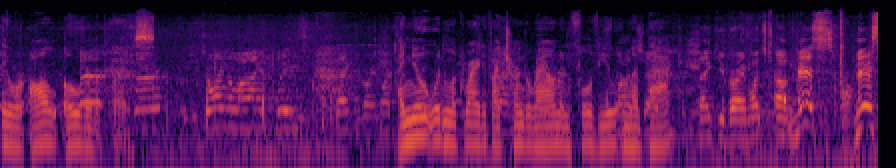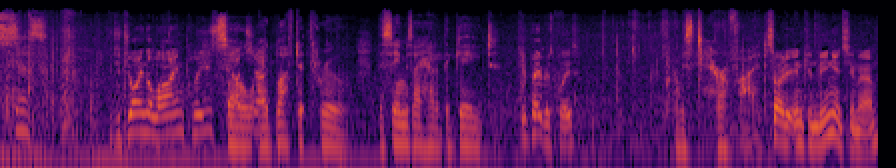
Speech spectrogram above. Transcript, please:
They were all over the place. Join the line, please. Thank you very much. I knew it wouldn't look right if I turned around in full view and went back. Thank you very much. Uh, miss, miss. Yes. Could you join the line, please? So I bluffed it through, the same as I had at the gate. Your papers, please. I was terrified. Sorry to inconvenience you, ma'am.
